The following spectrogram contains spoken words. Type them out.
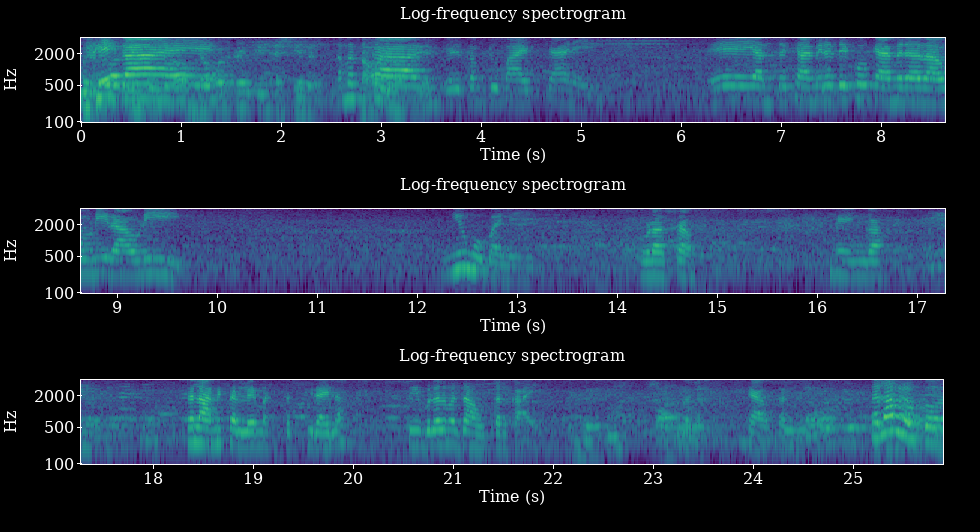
उसके हे काय? नमस्कार वेलकम टू माय चॅनेल ए आमचा कॅमेरा देखो कॅमेरा रावडी रावडी न्यू मोबाईल आहे. थोडासा महंगा. चला आम्ही चाललोय मस्त फिरायला. तुम्ही बोलाल माझा अवतार काय आहे? काय होतात चला लवकर.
